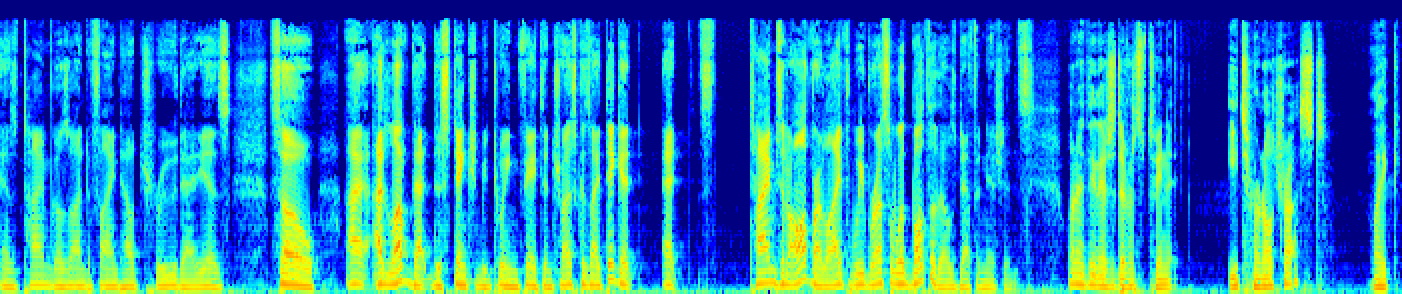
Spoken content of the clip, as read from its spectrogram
as time goes on to find how true that is. So I, I love that distinction between faith and trust because I think it at times in all of our life we've wrestled with both of those definitions. Well, I think there's a difference between eternal trust, like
